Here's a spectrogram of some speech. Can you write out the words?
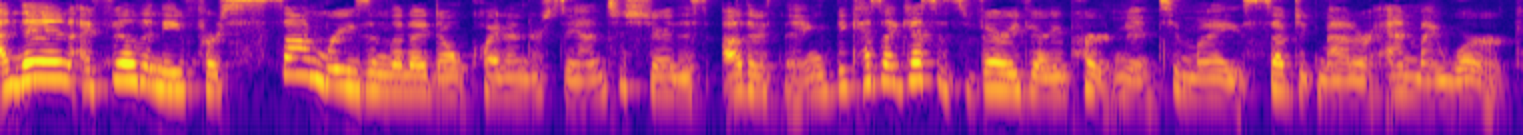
and then I feel the need for some reason that I don't quite understand to share this other thing because I guess it's very, very pertinent to my subject matter and my work.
